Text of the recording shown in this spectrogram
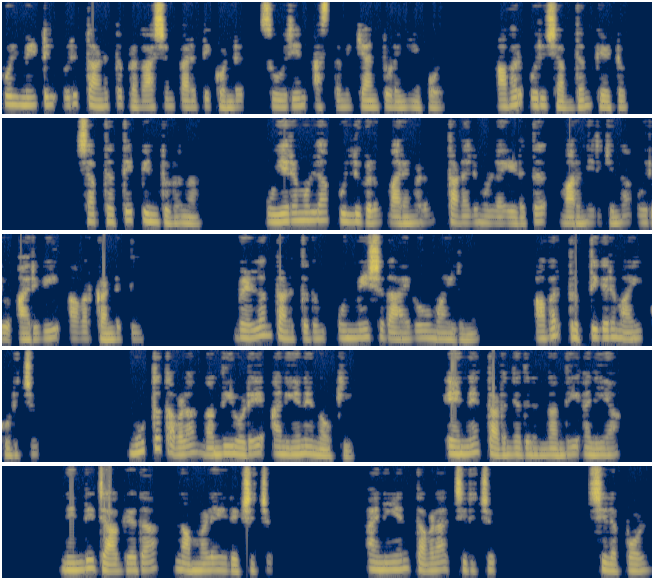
പുൽമേട്ടിൽ ഒരു തണുത്ത പ്രകാശം പരത്തിക്കൊണ്ട് സൂര്യൻ അസ്തമിക്കാൻ തുടങ്ങിയപ്പോൾ അവർ ഒരു ശബ്ദം കേട്ടു. ശബ്ദത്തെ പിന്തുടർന്ന് ഉയരമുള്ള പുല്ലുകളും മരങ്ങളും തണലുമുള്ള ഇടത്ത് മറിഞ്ഞിരിക്കുന്ന ഒരു അരുവി അവർ കണ്ടെത്തി. വെള്ളം തണുത്തതും ഉന്മേഷദായകവുമായിരുന്നു. അവർ തൃപ്തികരമായി കുടിച്ചു. മൂത്ത തവള നന്ദിയോടെ അനിയനെ നോക്കി. എന്നെ തടഞ്ഞതിന് നന്ദി അനിയ. നിന്റെ ജാഗ്രത നമ്മളെ രക്ഷിച്ചു. അനിയൻ തവള ചിരിച്ചു. ചിലപ്പോൾ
